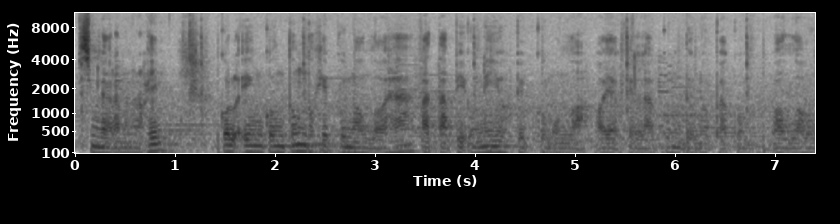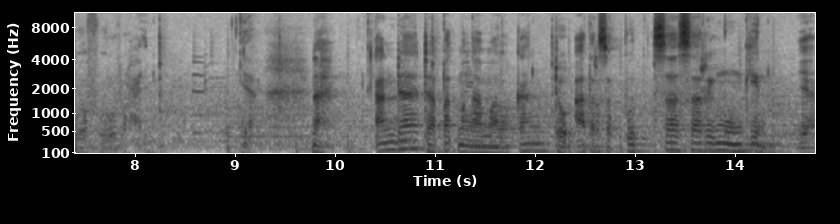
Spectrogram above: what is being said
Bismillahirrahmanirrahim. Kul in kuntum tuhibbunallaha fattabi'uni yuhibbukumullah wa yaghfir lakum dzunubakum wallahu ghafurur rahim. Ya. Nah, anda dapat mengamalkan doa tersebut sesering mungkin ya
